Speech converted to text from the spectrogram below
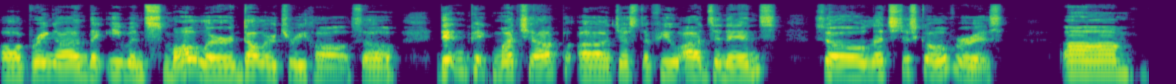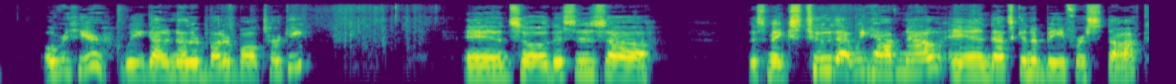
I'll bring on the even smaller Dollar Tree haul. So didn't pick much up, uh, just a few odds and ends. So let's just go over this. Um, over here, we got another Butterball turkey. And so this is, uh, this makes two that we have now, and that's going to be for stock.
